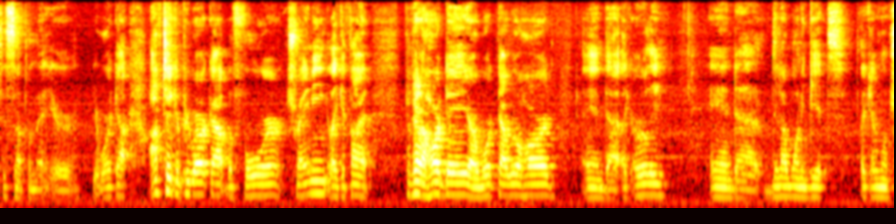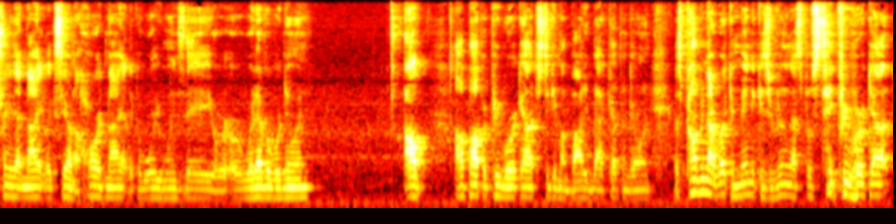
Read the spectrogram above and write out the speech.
to supplement your your workout. I've taken pre workout before training. Like if I if I've had a hard day or I worked out real hard and uh, like early, and uh, then I want to get like I'm gonna train that night. Like say on a hard night, like a Warrior Wednesday or, or whatever we're doing. I'll I'll pop a pre workout just to get my body back up and going. That's probably not recommended because you're really not supposed to take pre workout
